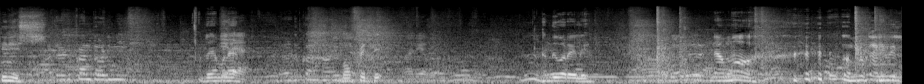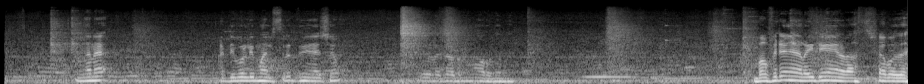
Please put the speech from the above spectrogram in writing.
ഫിനിഷ് അപ്പൊ നമ്മളെ ബഫറ്റ് എന്ത് പറയൽ? നമ്മോ? ഒന്നും കഴിയുന്നില്ല. അങ്ങനെ അടിപൊളി മത്സരത്തിന് ശേഷം ഇവിടെ കടന്നു ഉറങ്ങുന്നു ബഫറ്റ് എങ്ങനെ? റേറ്റിംഗ് എങ്ങനെയാടാ? ഷാബാദേ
